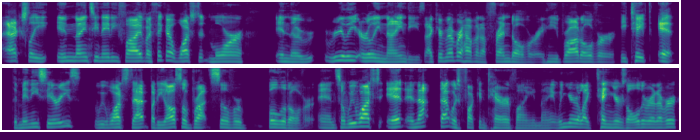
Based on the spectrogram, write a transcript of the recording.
actually in 1985. I think I watched it more in the really early 90s. I can remember having a friend over and he brought over, he taped it, the mini series. We watched that, but he also brought Silver Bullet over. And so we watched it and that that was fucking terrifying at night. When you're like 10 years old or whatever,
